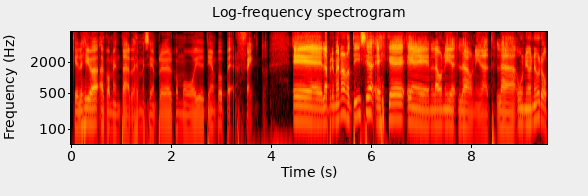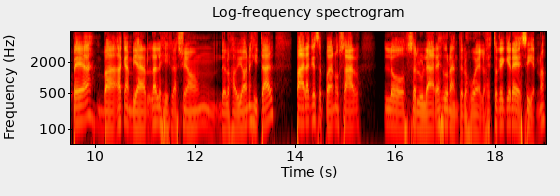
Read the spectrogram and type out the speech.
que les iba a comentar? Déjenme siempre ver cómo voy de tiempo. Perfecto. Eh, la primera noticia es que en la, la unidad, la Unión Europea va a cambiar la legislación de los aviones y tal para que se puedan usar los celulares durante los vuelos. ¿Esto qué quiere decir, no?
